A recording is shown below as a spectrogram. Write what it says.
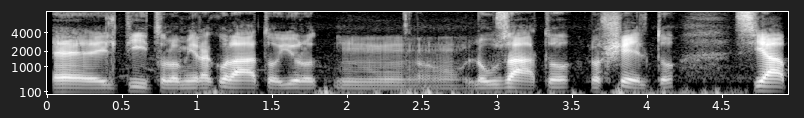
Eh, il titolo Miracolato io mm, l'ho usato, l'ho scelto, sia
